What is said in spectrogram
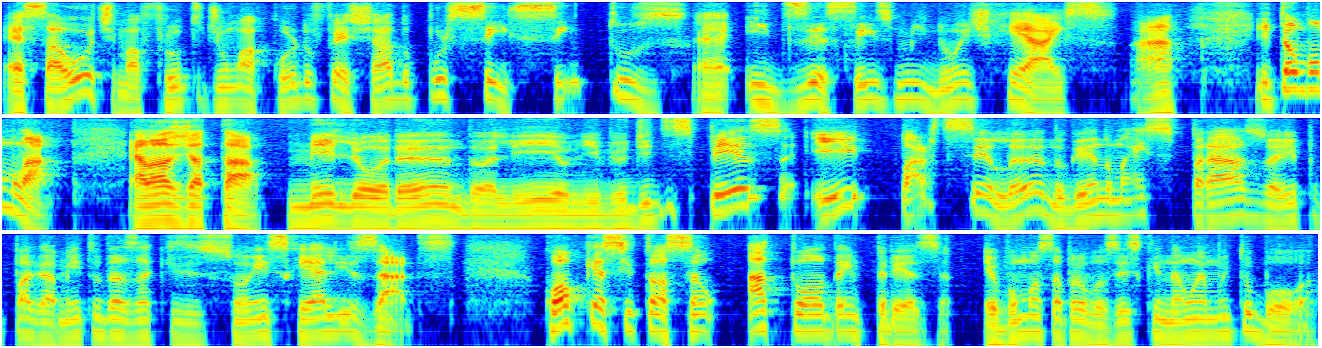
Essa última, fruto de um acordo fechado por 616 é, milhões de reais. Tá? Então vamos lá. Ela já está melhorando ali o nível de despesa e parcelando, ganhando mais prazo aí para o pagamento das aquisições realizadas. Qual que é a situação atual da empresa? Eu vou mostrar para vocês que não é muito boa.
